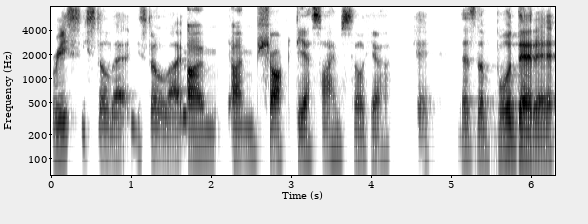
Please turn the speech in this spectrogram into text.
Reese, you still there? You still alive? I'm I'm shocked. Yes, I'm still here. Okay. There's the Bodere.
